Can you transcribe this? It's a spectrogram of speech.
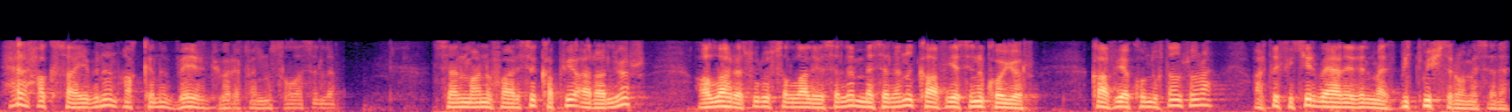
Her hak sahibinin hakkını ver diyor Efendimiz sallallahu aleyhi ve sellem. Selman-ı Farisi kapıyı aralıyor. Allah Resulü sallallahu aleyhi ve sellem meselenin kafiyesini koyuyor. Kafiye konduktan sonra artık fikir beyan edilmez. Bitmiştir o mesele.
